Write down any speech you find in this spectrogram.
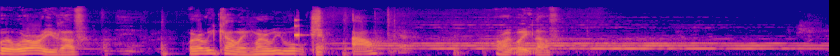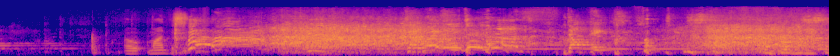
Well, where are you, love? Where are we going? Where are we walking? Al? All right, wait, love. Oh, mind the... So where do you do that? Stop it.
